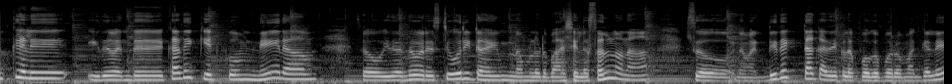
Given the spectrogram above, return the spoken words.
மக்களே இது வந்து கதை கேட்கும் நேரம். ஸோ இது வந்து ஒரு ஸ்டோரி டைம் நம்மளோட பாஷையில் சொல்லணும்னா ஸோ நம்ம டிரெக்டாக கதைக்குள்ளே போக போகிறோம் மக்களே.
